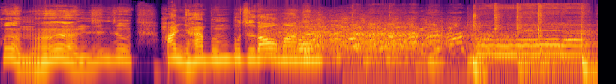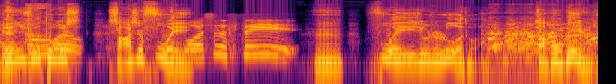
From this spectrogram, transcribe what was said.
负什么啊？你这这哈，你还不不知道吗？这有人说豆哥啥是负 A？我是 C，嗯，负 A 就是骆驼，长后背上了。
